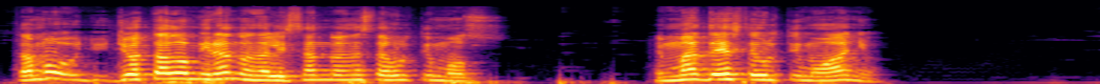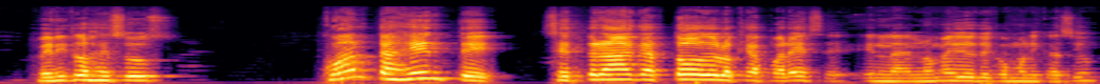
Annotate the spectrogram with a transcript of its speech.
Estamos, yo he estado mirando, analizando en estos últimos, en más de este último año. Benito Jesús, ¿Cuánta gente se traga todo lo que aparece en, los medios de comunicación?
